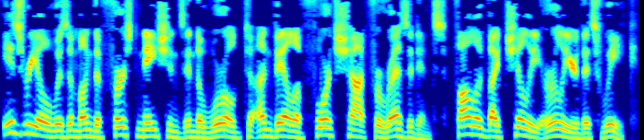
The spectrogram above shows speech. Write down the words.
Israel was among the first nations in the world to unveil a fourth shot for residents, followed by Chile earlier this week.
